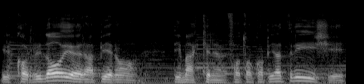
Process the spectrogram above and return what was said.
Il corridoio era pieno di macchine fotocopiatrici,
